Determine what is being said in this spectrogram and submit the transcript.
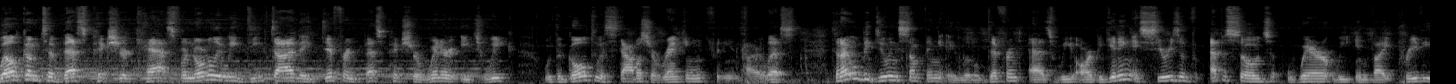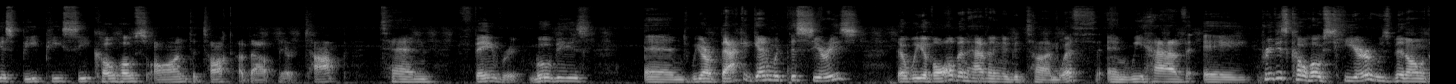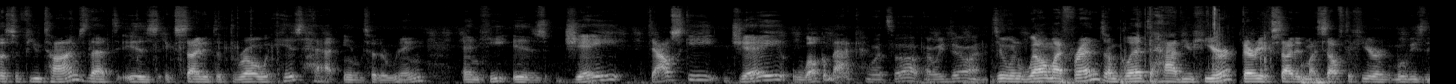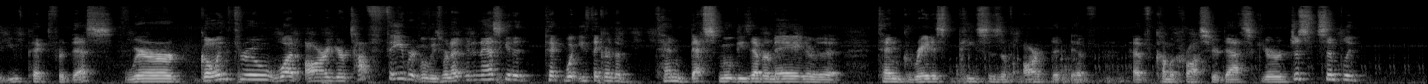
Welcome to Best Picture Cast, where normally we deep dive a different Best Picture winner each week with the goal to establish a ranking for the entire list. Tonight we'll be doing something a little different as we are beginning a series of episodes where we invite previous BPC co hosts on to talk about their top 10 favorite movies. And we are back again with this series that we have all been having a good time with. And we have a previous co host here who's been on with us a few times that is excited to throw his hat into the ring. And he is Jay Dowski. Jay, welcome back. What's up? How are we doing? Doing well, my friends. I'm glad to have you here. Very excited myself to hear the movies that you've picked for this. We're going through what are your top favorite movies. We're not, we didn't ask you to pick what you think are the 10 best movies ever made or the 10 greatest pieces of art that have, have come across your desk. You're just simply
